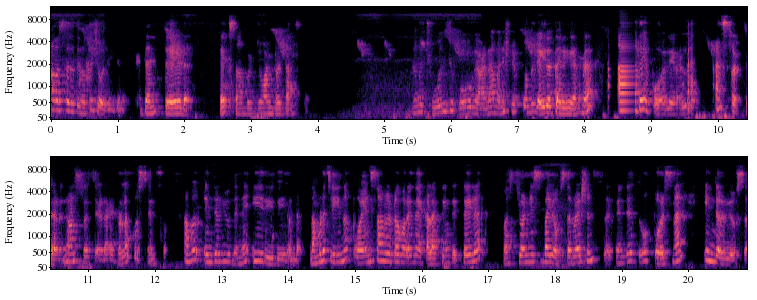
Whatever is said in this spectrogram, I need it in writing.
അവസരത്തിനൊക്കെ ചോദിക്കുന്നു. Then third example John Brittas നിങ്ങൾ ചോദിച്ചു പോവുകയാണ് മനുഷ്യനെ കൊന്ന് കയ്യിൽ തരികയാണ്. അതേപോലെയുള്ള അൺസ്ട്രക്ചേർഡ് നോൺ സ്ട്രക്ചേർഡ് ആയിട്ടുള്ള ക്വസ്റ്റ്യൻസ് അപ്പൊ ഇന്റർവ്യൂ തന്നെ ഈ രീതിയിലുണ്ട്. നമ്മൾ ചെയ്യുന്ന പോയിന്റ്സ് ആണ് കേട്ടോ പറയുന്നത്. കളക്ടിംഗ് ഡെറ്റയിൽ first one is by observation second through personal interviews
